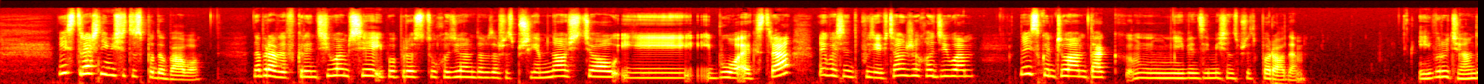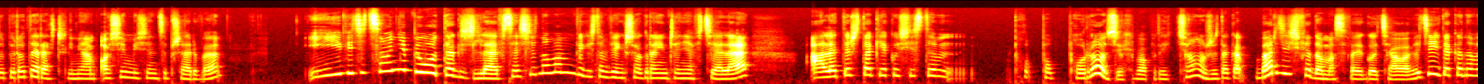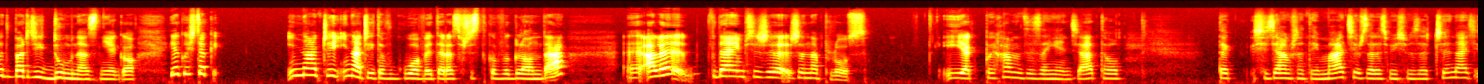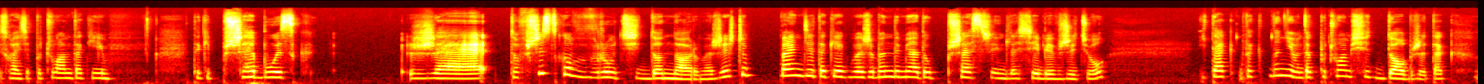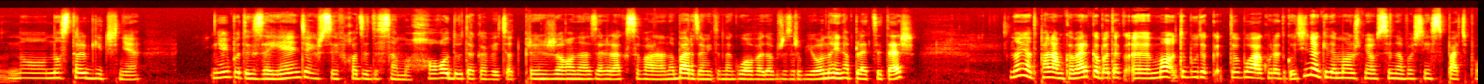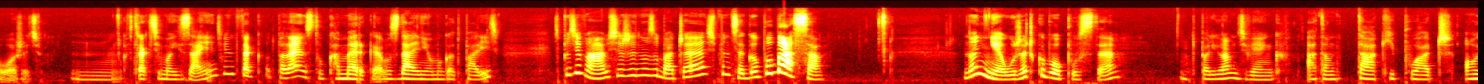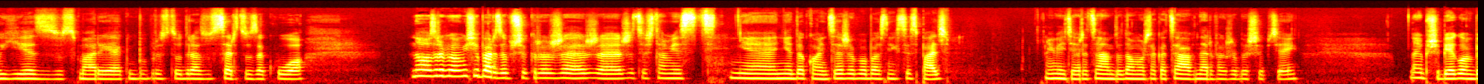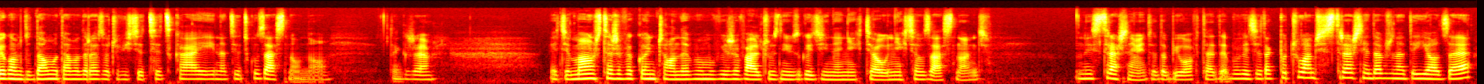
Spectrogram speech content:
No i strasznie mi się to spodobało. Naprawdę wkręciłam się i po prostu chodziłam tam zawsze z przyjemnością i, i było ekstra. No i właśnie później w ciąży chodziłam. No i skończyłam tak mniej więcej miesiąc przed porodem. I wróciłam dopiero teraz, czyli miałam 8 miesięcy przerwy. I wiecie co, nie było tak źle, w sensie, no mam jakieś tam większe ograniczenia w ciele, ale też tak jakoś jestem po, po porodzie, chyba po tej ciąży, taka bardziej świadoma swojego ciała, wiecie, i taka nawet bardziej dumna z niego. Jakoś tak inaczej, inaczej to w głowie teraz wszystko wygląda, e, ale wydaje mi się, że, że na plus. I jak pojechałam na te zajęcia, to tak siedziałam już na tej macie, już zaraz mieliśmy zaczynać i słuchajcie, poczułam taki, taki przebłysk, że to wszystko wróci do normy, że jeszcze będzie tak jakby, że będę miała tą przestrzeń dla siebie w życiu. I tak, tak, no nie wiem, tak poczułam się dobrze, tak no nostalgicznie. No i po tych zajęciach już sobie wchodzę do samochodu, taka wiecie, odprężona, zrelaksowana. No bardzo mi to na głowę dobrze zrobiło, no i na plecy też. No i odpalam kamerkę, bo tak, e, to, był tak, to była akurat godzina, kiedy mąż miał syna właśnie spać położyć mm, w trakcie moich zajęć, więc tak odpalając tą kamerkę, bo zdalnie ją mogę odpalić, spodziewałam się, że no zobaczę śpiącego Bobasa. No nie, łóżeczko było puste. Odpaliłam dźwięk, a tam taki płacz. O Jezus Maria, jak mi po prostu od razu sercu zakłuło. No, zrobiło mi się bardzo przykro, że, że, że coś tam jest nie, nie do końca, że Bobas nie chce spać. I wiecie, wracałam do domu już taka cała w nerwach, żeby szybciej. No i przybiegłam, biegłam do domu, tam od razu oczywiście cycka i na cycku zasnął, no. Także, wiecie, mąż też wykończony, bo mówi, że walczył z nim z godziny, nie chciał, nie chciał zasnąć. No i strasznie mnie to dobiło wtedy, bo wiecie, tak poczułam się strasznie dobrze na tej jodze,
